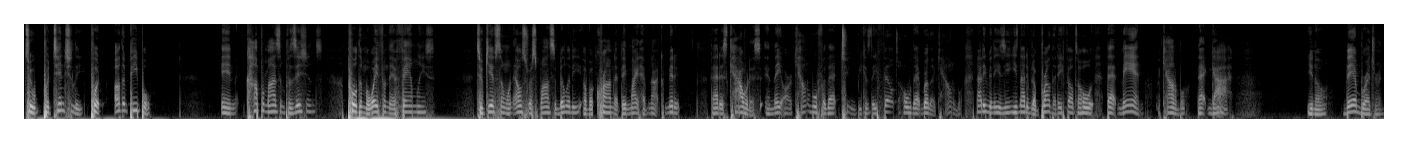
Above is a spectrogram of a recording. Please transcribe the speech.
to potentially put other people in compromising positions, pull them away from their families, to give someone else responsibility of a crime that they might have not committed. That is cowardice, and they are accountable for that too because they failed to hold that brother accountable. Not even he's he's not even a brother. They failed to hold that man accountable, that guy. You know, their brethren,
